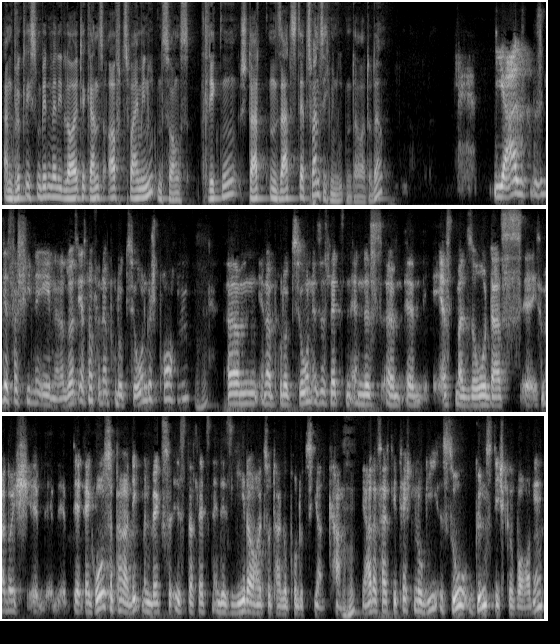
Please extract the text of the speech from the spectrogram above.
am glücklichsten bin, wenn die Leute ganz oft zwei Minuten Songs klicken, statt einen Satz, der 20 Minuten dauert, oder? Ja, das sind jetzt verschiedene Ebenen. Also du hast erstmal von der Produktion gesprochen. Mhm. Ähm, in der Produktion ist es letzten Endes ähm, äh, erstmal so, dass, äh, ich sag mal, durch äh, der, der, große Paradigmenwechsel ist, dass letzten Endes jeder heutzutage produzieren kann. Mhm. Ja, das heißt, die Technologie ist so günstig geworden.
